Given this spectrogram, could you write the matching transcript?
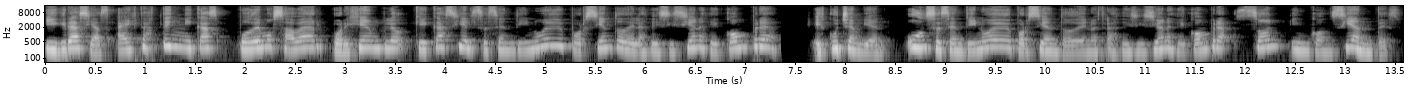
Y gracias a estas técnicas podemos saber, por ejemplo, que casi el 69% de las decisiones de compra, escuchen bien, un 69% de nuestras decisiones de compra son inconscientes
